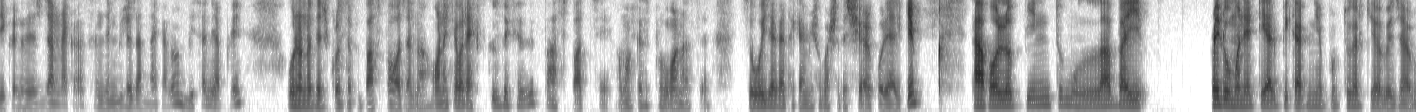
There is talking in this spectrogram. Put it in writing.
যে কোনো দেশ যান না কেন সেনজেন ভিসা যান না কেন ভিসা নিয়ে আপনি অন্যান্য দেশগুলোতে পাস পাওয়া যায় না। অনেকে আবার এক্সকিউজ দেখে যে পাস পাচ্ছে, আমার কাছে প্রমাণ আছে। সো ওই জায়গা থেকে আমি সবার সাথে শেয়ার করি আর কি তারপর হলো পিন্টু মোল্লা বাই রোমানের টিআরপি কার্ড নিয়ে পর্তুগাল কীভাবে যাব?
